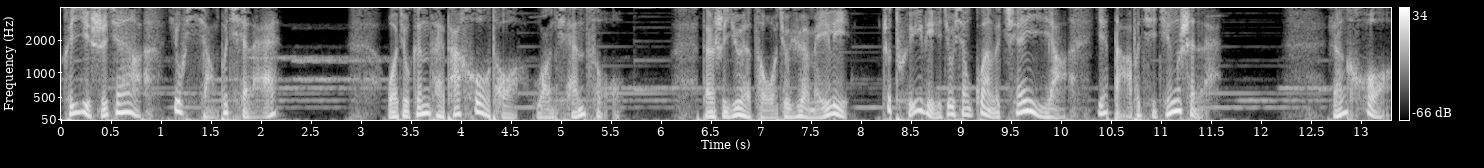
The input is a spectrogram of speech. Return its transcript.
可一时间啊又想不起来。我就跟在他后头往前走，但是越走就越没力。这腿里就像灌了铅一样，也打不起精神来。然后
